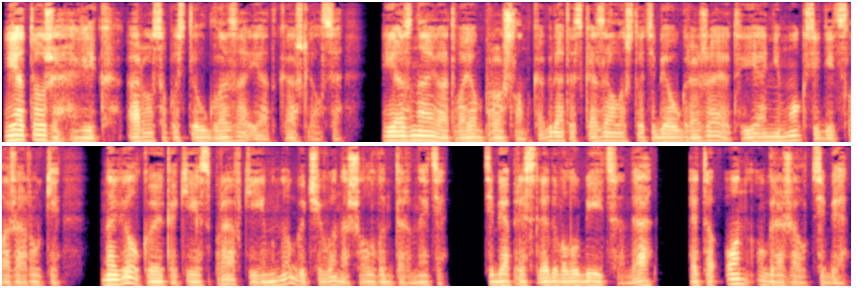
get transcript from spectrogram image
«Я тоже, Вик», — Арос опустил глаза и откашлялся. «Я знаю о твоем прошлом. Когда ты сказала, что тебе угрожают, я не мог сидеть сложа руки. Навел кое-какие справки и много чего нашел в интернете. Тебя преследовал убийца, да? Это он угрожал тебе?»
